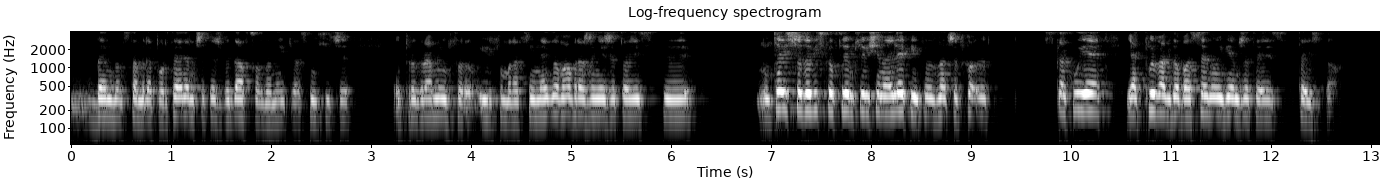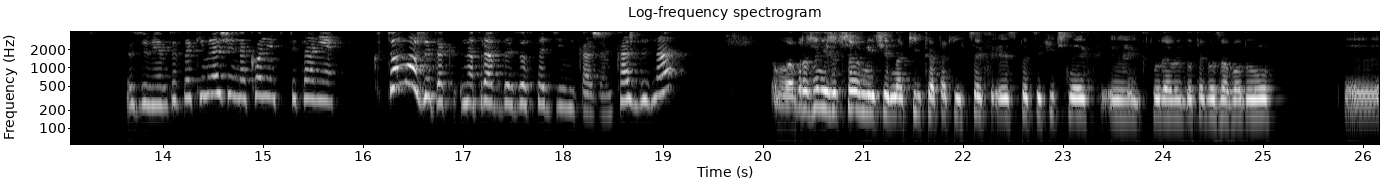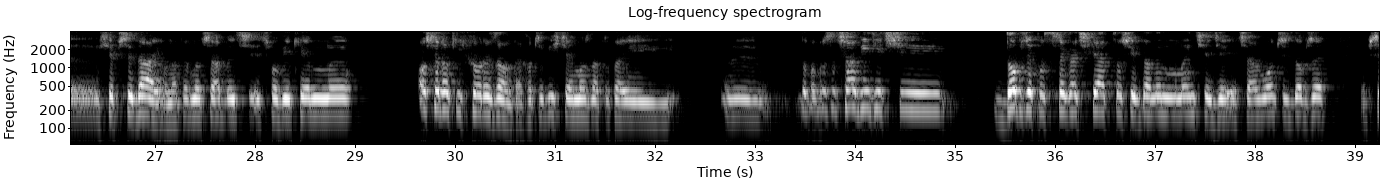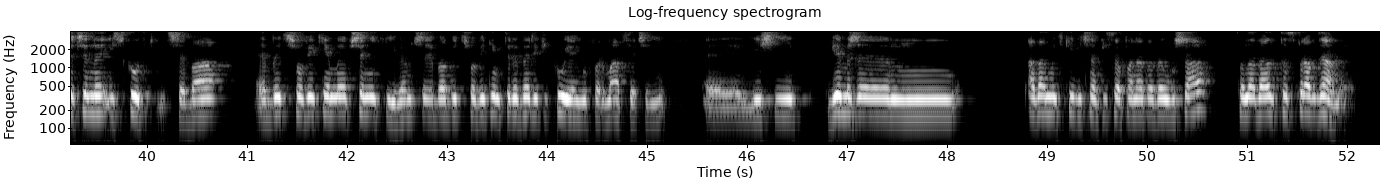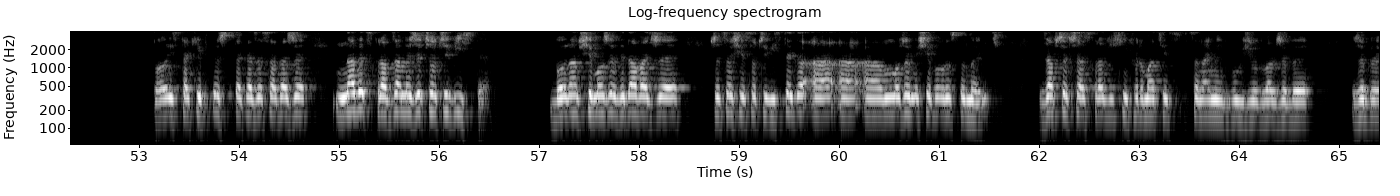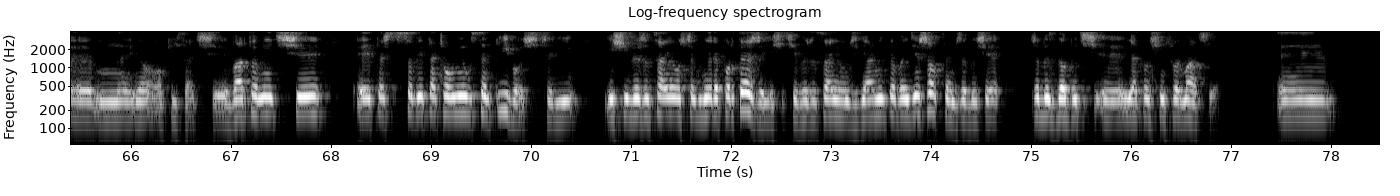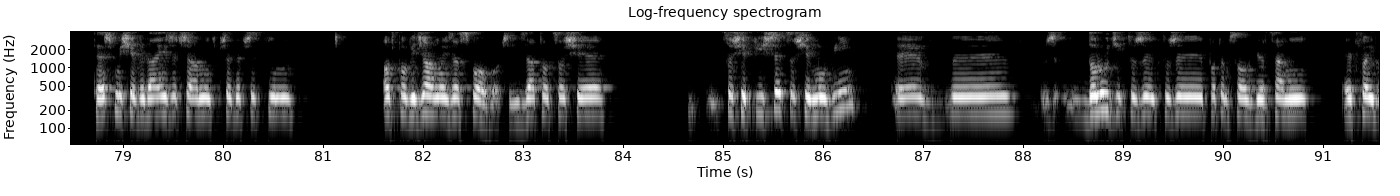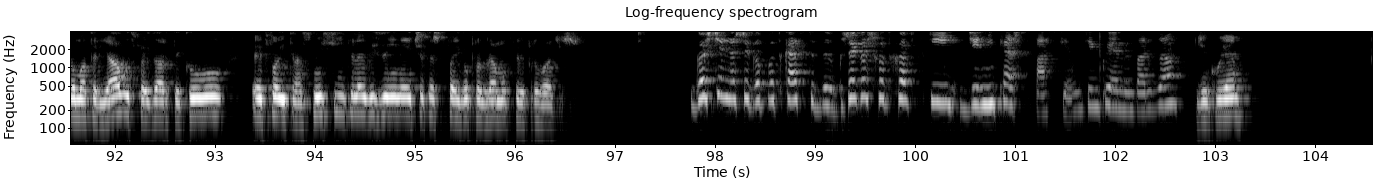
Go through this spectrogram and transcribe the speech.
będąc tam reporterem, czy też wydawcą danej transmisji, czy programu informacyjnego, mam wrażenie, że to jest, y, no to jest środowisko, w którym czuję się najlepiej, to znaczy wskakuję jak pływak do basenu i wiem, że to jest to. Jest to. Rozumiem. To w takim razie na koniec pytanie, kto może tak naprawdę zostać dziennikarzem? Każdy z nas? No, mam wrażenie, że trzeba mieć jednak kilka takich cech y, specyficznych, y, które do tego zawodu się przydają. Na pewno trzeba być człowiekiem o szerokich horyzontach. Oczywiście można tutaj, y, no po prostu trzeba wiedzieć, y, dobrze postrzegać świat, co się w danym momencie dzieje. Trzeba łączyć dobrze przyczyny i skutki. Trzeba być człowiekiem przenikliwym, trzeba być człowiekiem, który weryfikuje informacje, czyli y, jeśli wiemy, że mm, Adam Mickiewicz napisał Pana Tadeusza, to nadal to sprawdzamy. To jest takie, też taka zasada, że nawet sprawdzamy rzeczy oczywiste, bo nam się może wydawać, że że coś jest oczywistego, a, a, a możemy się po prostu mylić. Zawsze trzeba sprawdzić informację w co najmniej dwóch źródłach, żeby, żeby mm, ją opisać. Warto mieć y, też sobie taką nieustępliwość, czyli jeśli wyrzucają, szczególnie reporterzy, jeśli cię wyrzucają drzwiami, to wejdziesz oknem, żeby, się, żeby zdobyć y, jakąś informację. Y, też mi się wydaje, że trzeba mieć przede wszystkim odpowiedzialność za słowo, czyli za to, co się, co się pisze, co się mówi w, do ludzi, którzy, którzy potem są odbiorcami e, Twojego materiału, Twojego artykułu, e, Twojej transmisji telewizyjnej, czy też Twojego programu, który prowadzisz. Gościem naszego podcastu był Grzegorz Chodkowski, dziennikarz z pasją. Dziękujemy bardzo. Dziękuję.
